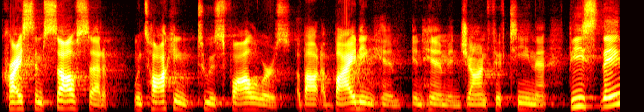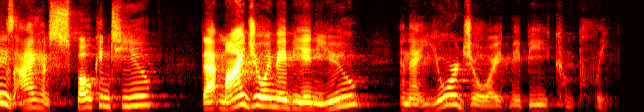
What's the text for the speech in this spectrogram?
Christ himself said when talking to his followers about abiding him in him in John 15 that these things I have spoken to you that my joy may be in you and that your joy may be complete.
